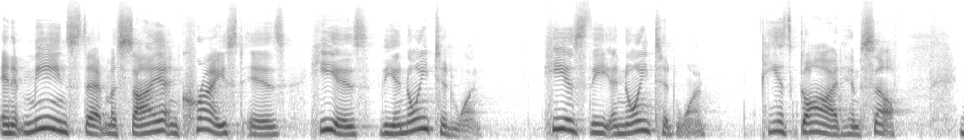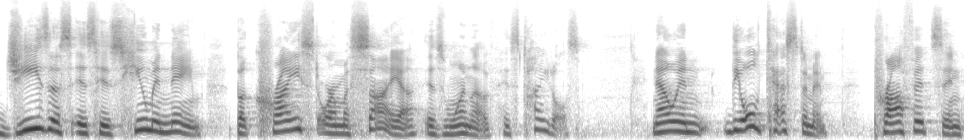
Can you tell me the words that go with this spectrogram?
And it means that Messiah and Christ is, he is the anointed one. He is the anointed one, He is God Himself. Jesus is His human name, but Christ or Messiah is one of His titles. Now, in the Old Testament, prophets and,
